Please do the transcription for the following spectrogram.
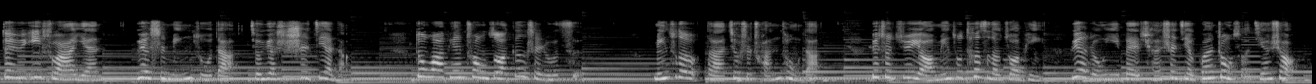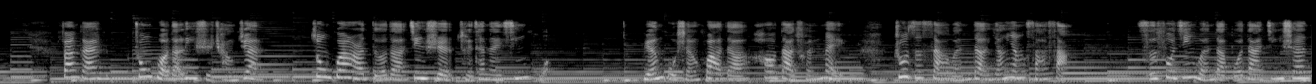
对于艺术而言，越是民族的，就越是世界的。动画片创作更是如此。民族的的就是传统的，越是具有民族特色的作品，越容易被全世界观众所接受。翻改中国的历史长卷，纵观而得的竟是璀璨的星火。远古神话的浩大纯美，诸子散文的洋洋洒洒，词赋经文的博大精深，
